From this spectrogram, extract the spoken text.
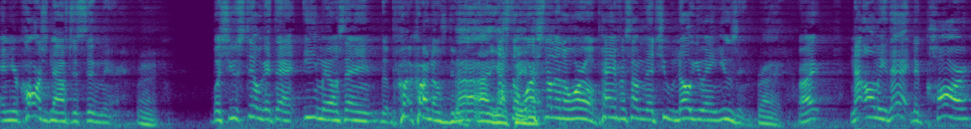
and your car's now just sitting there. Right. But you still get that email saying the car note's due. Uh, That's the worst feeling in the world. Paying for something that you know you ain't using. Right. Right. Not only that, the car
